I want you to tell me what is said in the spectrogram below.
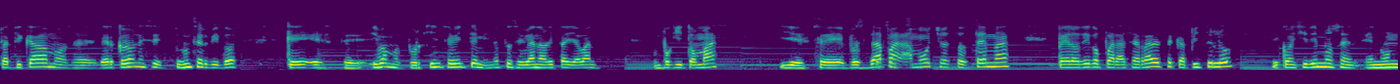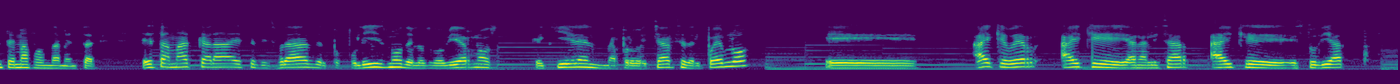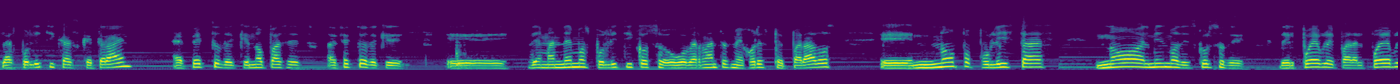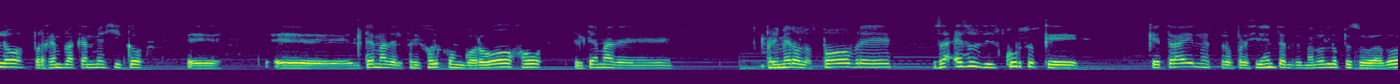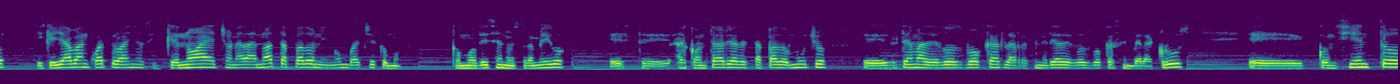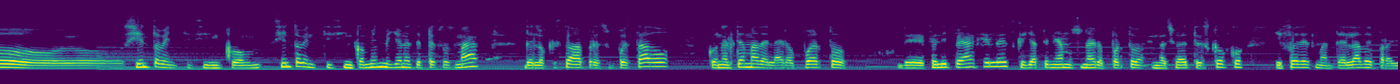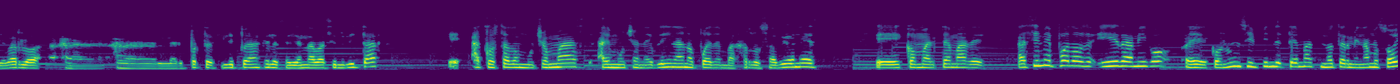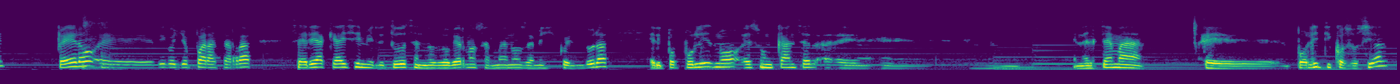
platicábamos, Vercrones, un servidor, que este, íbamos por 15, 20 minutos y vean, ahorita ya van un poquito más. Y este, pues da para mucho estos temas, pero digo, para cerrar este capítulo, y coincidimos en, un tema fundamental. Esta máscara, este disfraz del populismo, de los gobiernos que quieren aprovecharse del pueblo, eh, hay que ver, hay que analizar, hay que estudiar las políticas que traen a efecto de que no pase esto, a efecto de que eh, demandemos políticos o gobernantes mejores preparados, eh, no populistas, no el mismo discurso de, del pueblo y para el pueblo, por ejemplo acá en México, eh, el tema del frijol con gorgojo, el tema de primero los pobres, o sea, esos discursos que, que trae nuestro presidente Andrés Manuel López Obrador y que ya van cuatro años y que no ha hecho nada, no ha tapado ningún bache como, como dice nuestro amigo, este, al contrario ha destapado mucho eh, el tema de dos bocas, la refinería de dos bocas en Veracruz, eh, con ciento, 125, 125 mil millones de pesos más de lo que estaba presupuestado, con el tema del aeropuerto de Felipe Ángeles, que ya teníamos un aeropuerto en la ciudad de Texcoco y fue desmantelado y para llevarlo al aeropuerto de Felipe Ángeles allá en la base militar. Eh, ha costado mucho más, hay mucha neblina, no pueden bajar los aviones, eh, como el tema de, así me puedo ir amigo, eh, con un sinfín de temas, no terminamos hoy, pero digo yo para cerrar, sería que hay similitudes en los gobiernos hermanos de México y Honduras, el populismo es un cáncer en el tema eh, político-social.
